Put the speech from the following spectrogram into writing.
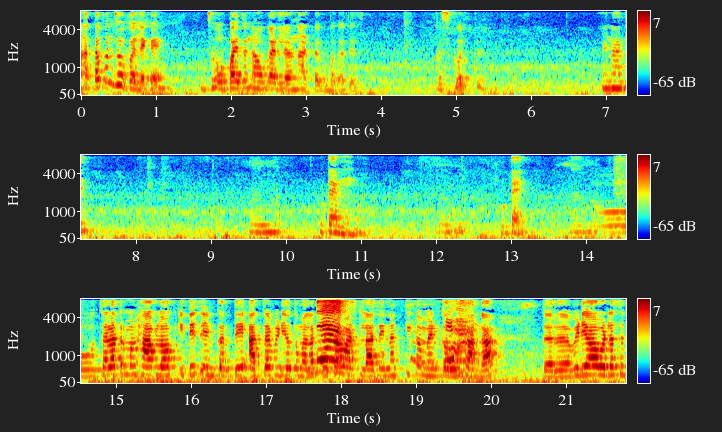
आता पण झोप आले काय? झोपायचं नाव काढल्यावर नाटक बघा तेच कसं करतोय. है ना आधी? कुठं आहे मम्मा? कुठं आहे? हो, चला तर मग हा ब्लॉग इथेच एंड करते. आजचा व्हिडिओ तुम्हाला कसा वाटला ते नक्की कमेंट करून सांगा. तर व्हिडिओ आवडला असेल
